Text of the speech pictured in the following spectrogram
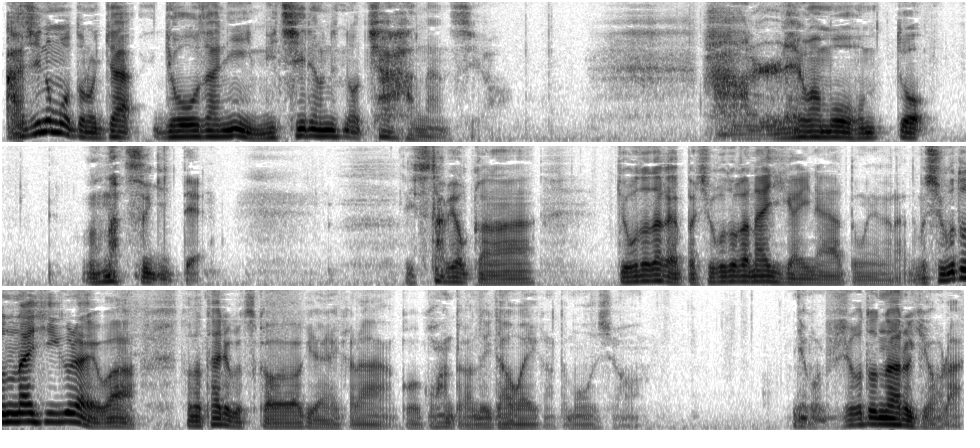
味の素のギャ餃子に日レのチャーハンなんですよ。あれはもうほんと、うますぎて。いつ食べようかな。餃子だからやっぱ仕事がない日がいいなと思いながら。でも仕事のない日ぐらいは、そんな体力使うわけじゃないから、こうご飯とか抜いた方がいいかなと思うでしょ。でも仕事になる日ほら、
